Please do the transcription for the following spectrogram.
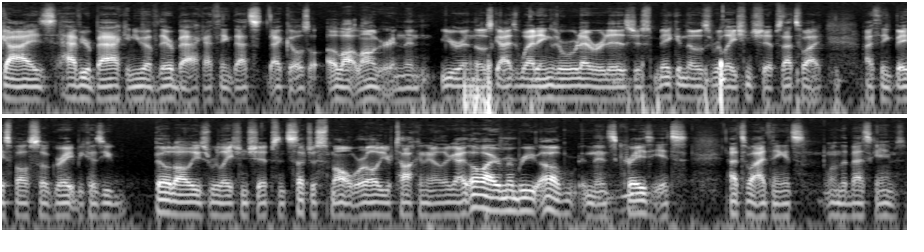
guys have your back and you have their back, I think that's that goes a lot longer. And then you're in those guys' weddings or whatever it is, just making those relationships. That's why I think baseball is so great because you build all these relationships in such a small world. You're talking to other guys. Oh, I remember you. Oh, and it's crazy. It's that's why I think it's one of the best games.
